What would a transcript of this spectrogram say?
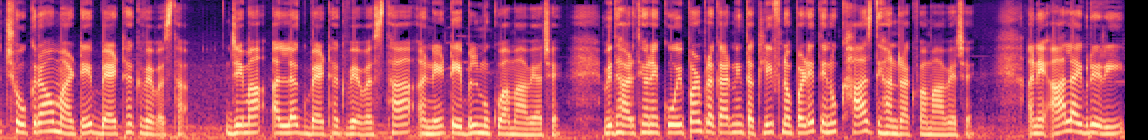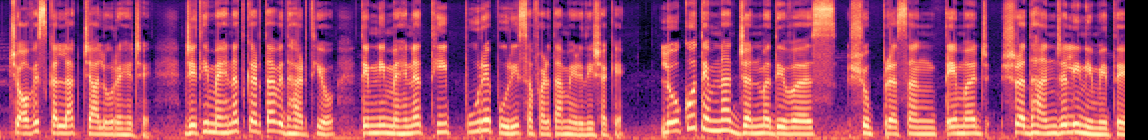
છોકરાઓ માટે બેઠક વ્યવસ્થા, જેમાં અલગ બેઠક વ્યવસ્થા અને ટેબલ મૂકવામાં આવ્યા છે. વિદ્યાર્થીઓને કોઈ પણ પ્રકારની તકલીફ ન પડે તેનું ખાસ ધ્યાન રાખવામાં આવે છે. અને આ લાઇબ્રેરી ચોવીસ કલાક ચાલુ રહે છે, જેથી મહેનત કરતા વિદ્યાર્થીઓ તેમની મહેનતથી પૂરેપૂરી સફળતા મેળવી શકે. લોકો તેમના જન્મદિવસ, શુભ પ્રસંગ તેમજ શ્રદ્ધાંજલિ નિમિત્તે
